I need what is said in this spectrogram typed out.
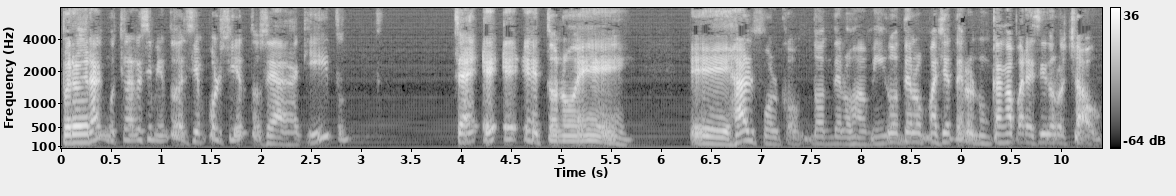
pero era un esclarecimiento del 100%, o sea, aquí tú- o sea, eh, eh, esto no es eh, Halford, con- donde los amigos de los macheteros nunca han aparecido los chavos.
